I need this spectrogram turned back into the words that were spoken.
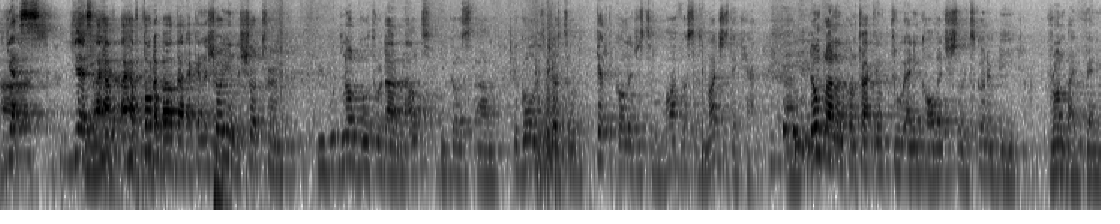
Uh, yes, yes, I have. I have thought about that. I can assure you, in the short term, we would not go through that route because um, the goal is just to get the colleges to love us as much as they can. Um, we don't plan on contracting through any college, so it's going to be run by Venew,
